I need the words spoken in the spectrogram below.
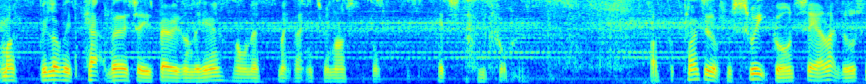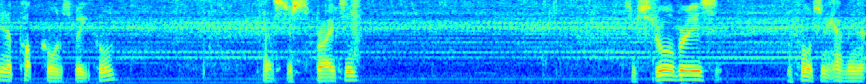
My beloved cat Bertie is buried under here. I want to make that into a nice little headstand for him I've planted up some sweet corn see how that does, you know popcorn sweet corn? That's just sprouting. Some strawberries. Unfortunately having an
